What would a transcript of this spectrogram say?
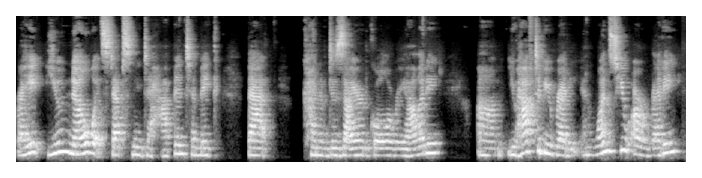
right? You know what steps need to happen to make that kind of desired goal a reality. Um, you have to be ready. And once you are ready,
